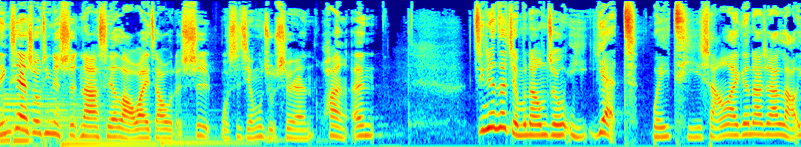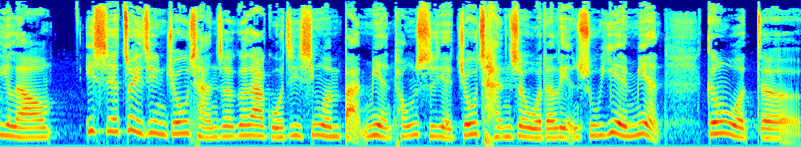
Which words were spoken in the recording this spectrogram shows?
您现在收听的是《那些老外教我的事》，我是节目主持人焕恩。今天在节目当中以 “yet” 为题，想要来跟大家聊一聊一些最近纠缠着各大国际新闻版面，同时也纠缠着我的脸书页面跟我的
